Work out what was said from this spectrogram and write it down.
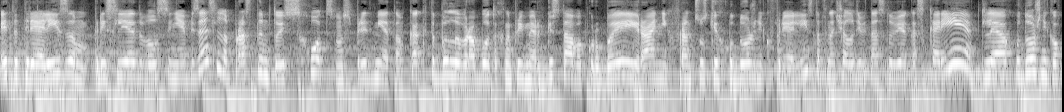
этот реализм преследовался не обязательно простым, то есть сходством с предметом, как это было в работах, например, Гюстава Курбе и ранних французских художников-реалистов начала 19 века. Скорее, для художников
